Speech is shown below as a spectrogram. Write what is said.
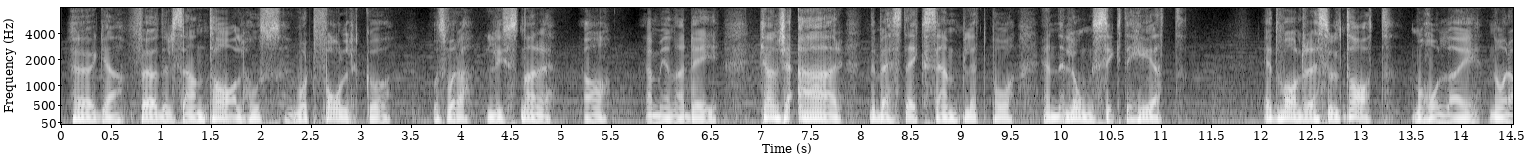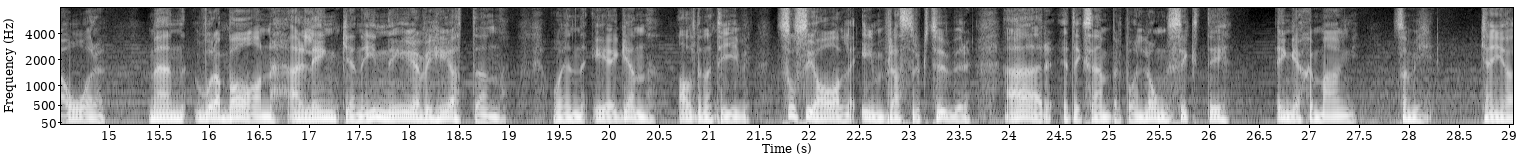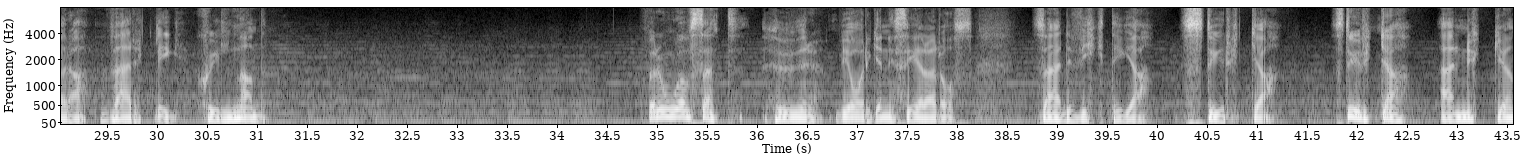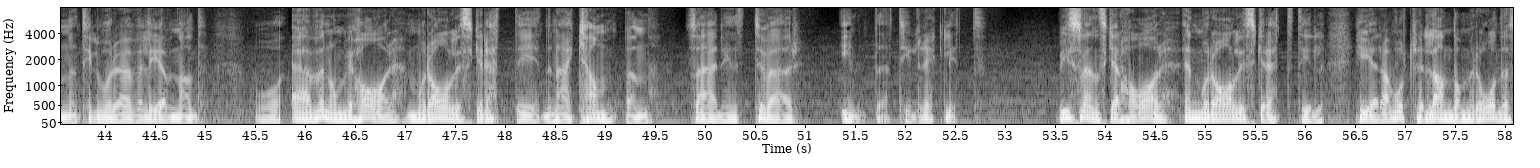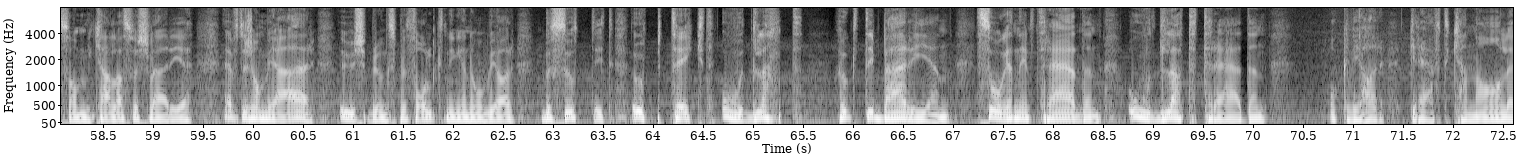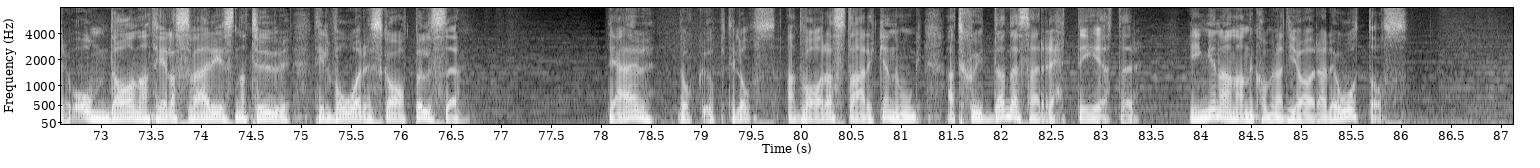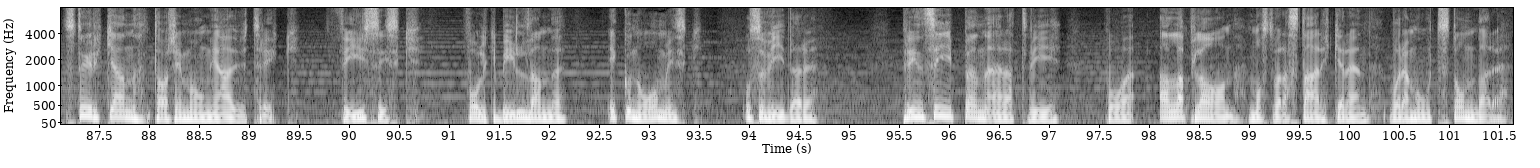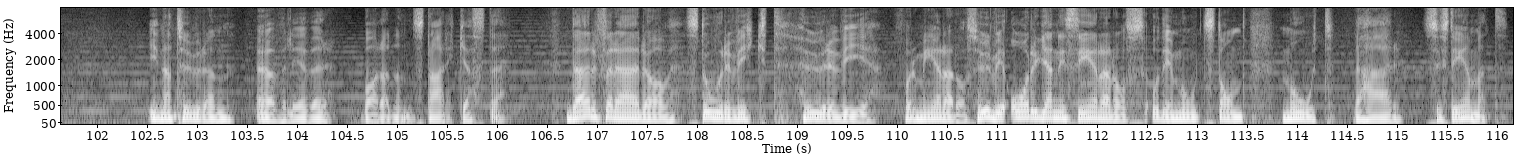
Höga födelseantal hos vårt folk och hos våra lyssnare, ja, jag menar dig, kanske är det bästa exemplet på en långsiktighet. Ett valresultat må hålla i några år, men våra barn är länken in i evigheten och en egen alternativ social infrastruktur är ett exempel på en långsiktig engagemang som vi kan göra verklig skillnad. För oavsett hur vi organiserar oss så är det viktiga styrka. Styrka är nyckeln till vår överlevnad och även om vi har moralisk rätt i den här kampen så är det tyvärr inte tillräckligt. Vi svenskar har en moralisk rätt till hela vårt landområde som kallas för Sverige eftersom vi är ursprungsbefolkningen och vi har besuttit, upptäckt, odlat, högt i bergen, sågat ner träden, odlat träden och vi har grävt kanaler och omdanat hela Sveriges natur till vår skapelse. Det är dock upp till oss att vara starka nog att skydda dessa rättigheter. Ingen annan kommer att göra det åt oss. Styrkan tar sig många uttryck. Fysisk, folkbildande, ekonomisk och så vidare. Principen är att vi på alla plan måste vara starkare än våra motståndare. I naturen överlever bara den starkaste. Därför är det av stor vikt hur vi formerar oss, hur vi organiserar oss och det motstånd mot det här systemet.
